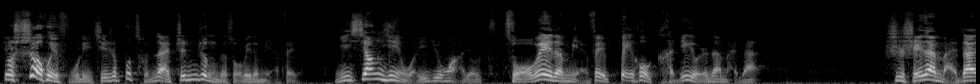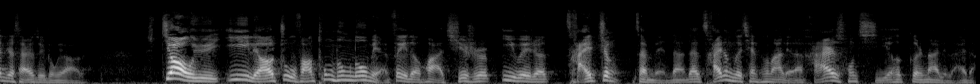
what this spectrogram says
就是社会福利其实不存在真正的所谓的免费。您相信我一句话，就是所谓的免费背后肯定有人在买单，是谁在买单，这才是最重要的。教育、医疗、住房通通都免费的话，其实意味着财政在免单。但财政的钱从哪里来？还是从企业和个人那里来的。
